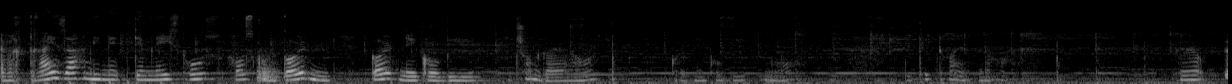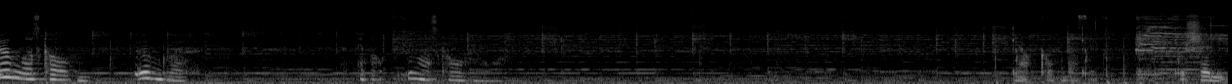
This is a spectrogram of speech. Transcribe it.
Einfach drei Sachen, die ne demnächst raus rauskommen. Golden, Gold Nekobi. Sieht schon geil aus. Gold Nekobi. Ja. Die kickt rein. Ja. ja. Irgendwas kaufen. Irgendwas. Einfach irgendwas kaufen. Ja, kaufen das jetzt. Für Shelly.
